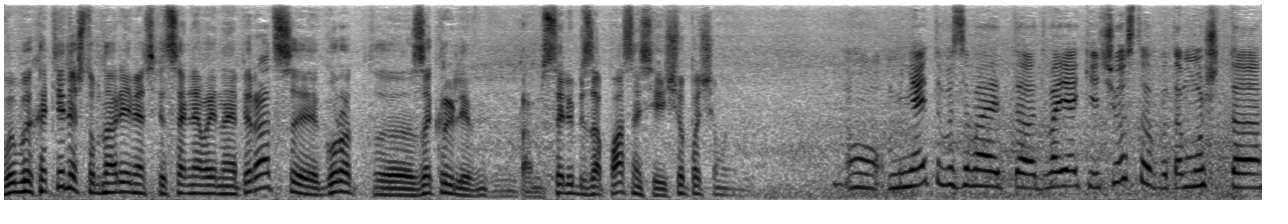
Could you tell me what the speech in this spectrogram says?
Вы бы хотели, чтобы на время специальной военной операции город э, закрыли там, с целью безопасности, еще почему? Ну, меня это вызывает э, двоякие чувства, потому что,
